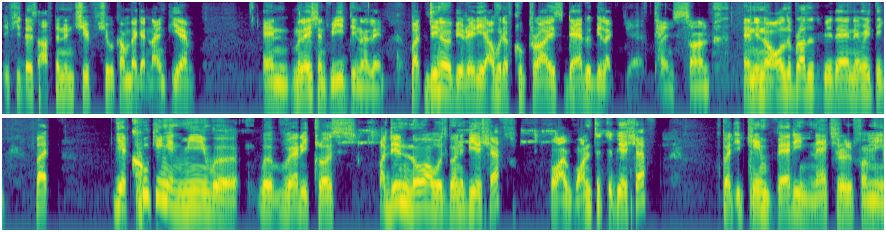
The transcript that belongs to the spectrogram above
If she does afternoon shift, she would come back at 9 p.m. And Malaysians, we eat dinner late. But dinner would be ready. I would have cooked rice. Dad would be like, yeah, thanks, son. And, you know, all the brothers would be there and everything. But yeah, cooking and me were, were very close. I didn't know I was going to be a chef or I wanted to be a chef but it came very natural for me.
